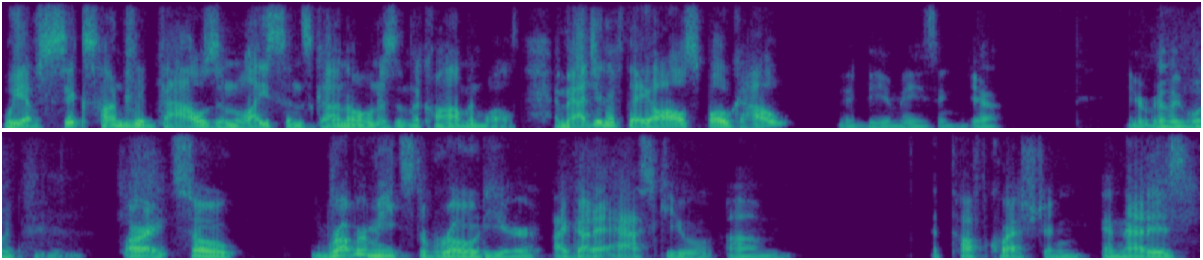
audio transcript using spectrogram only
We have 600,000 licensed gun owners in the Commonwealth. Imagine if they all spoke out. It'd be amazing. Yeah, it really would. All right. So rubber meets the road here. I got to ask you um, a tough question, and that is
